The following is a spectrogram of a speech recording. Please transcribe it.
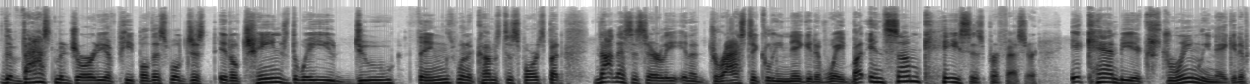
the vast majority of people, this will just it'll change the way you do things when it comes to sports, but not necessarily in a drastically negative way. But in some cases, Professor, it can be extremely negative,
